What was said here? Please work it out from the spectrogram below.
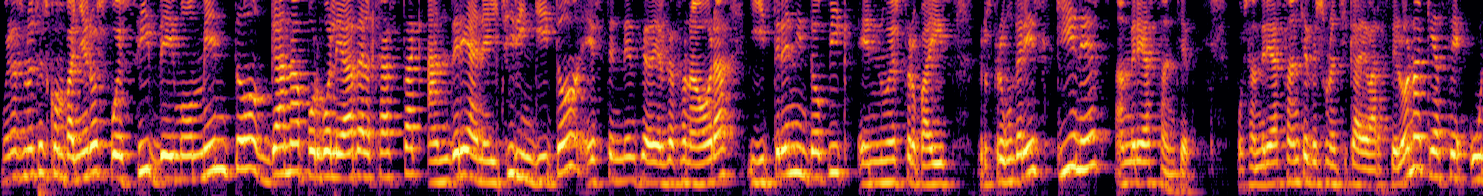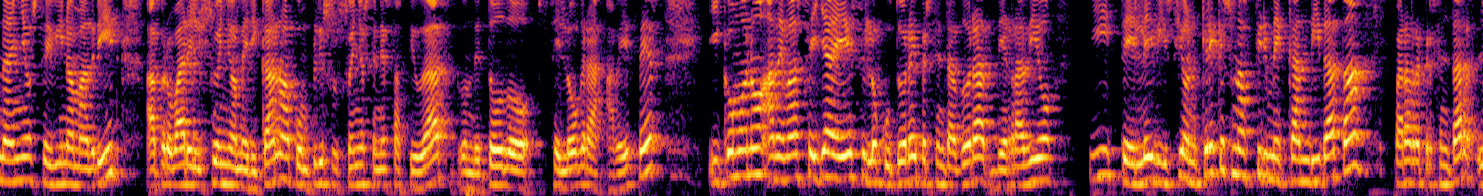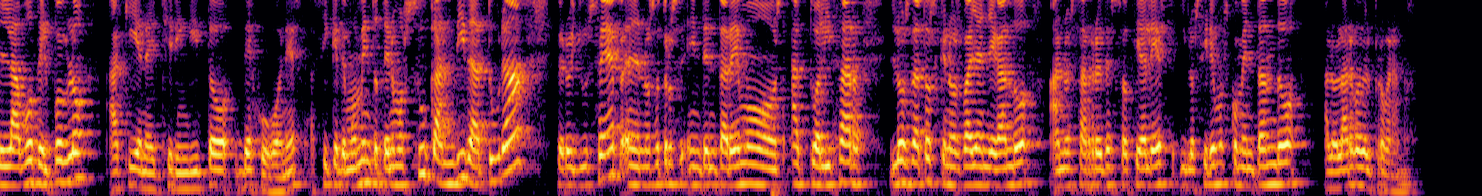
Buenas noches compañeros, pues sí, de momento gana por goleada el hashtag Andrea en el chiringuito, es tendencia desde hace una hora y trending topic en nuestro país. Pero os preguntaréis, ¿quién es Andrea Sánchez? Pues Andrea Sánchez es una chica de Barcelona que hace un año se vino a Madrid a probar el sueño americano, a cumplir sus sueños en esta ciudad donde todo se logra a veces. Y cómo no, además ella es locutora y presentadora de radio y televisión. Cree que es una firme candidata para representar la voz del pueblo aquí en el chiringuito de jugones. Así que de momento tenemos su candidatura, pero Josep, eh, nosotros intentaremos actualizar los datos que nos vayan llegando a nuestras redes sociales y los iremos comentando a lo largo del programa.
